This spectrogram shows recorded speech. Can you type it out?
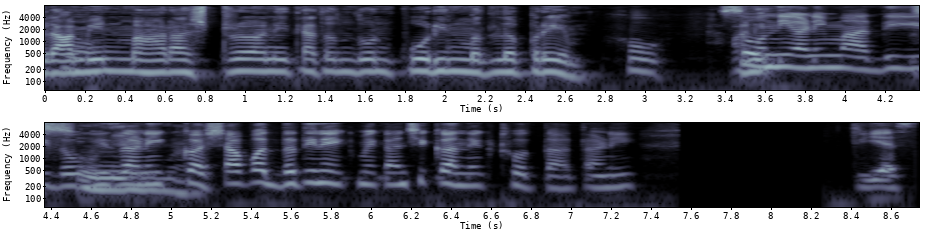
ग्रामीण हो. महाराष्ट्र आणि त्यातून दोन पोरींमधलं प्रेम. हो. सोनी आणि मादी दोघी जणी. कशा पद्धतीने एकमेकांशी कनेक्ट होतात आणि येस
